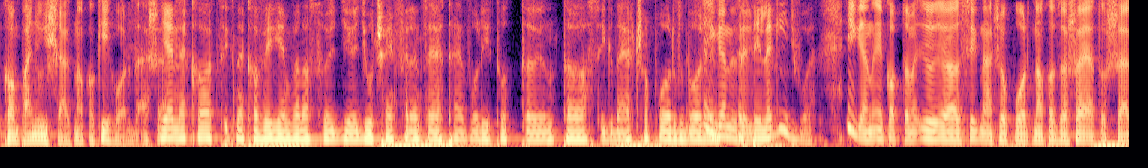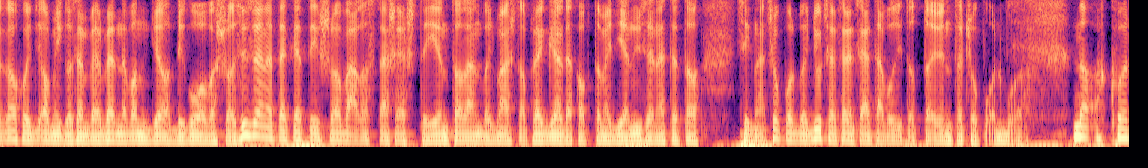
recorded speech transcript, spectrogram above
kampány újságnak a kihordását. Ennek a cikknek a végén van az, hogy Gyurcsány Ferenc eltávolította önt a szignál csoportból. Igen, ez, ez, ez tényleg így volt? Igen, én kaptam, a szignál csoportnak az a sajátossága, hogy amíg az ember benne van, ugye addig olvassa az üzeneteket, és a választás estéjén talán, vagy másnap reggel, de kaptam egy ilyen üzenetet a szignál csoportból, hogy Gyurcsány Ferenc eltávolította önt a csoportból. Na, akkor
